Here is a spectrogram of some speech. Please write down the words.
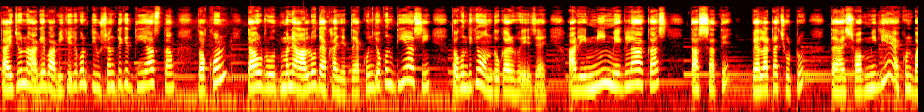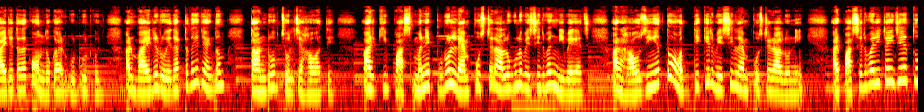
তাই জন্য আগে বাবিকে যখন টিউশন থেকে দিয়ে আসতাম, তখন তাও রোদ মানে আলো দেখা যেত। এখন যখন দিয়ে আসি, তখন দেখি অন্ধকার হয়ে যায়। আর এমনি মেঘলা আকাশ, তার সাথে বেলাটা ছোট, তাই সব মিলিয়ে এখন বাইরেটা দেখো অন্ধকার, গুটগুট করছে। আর বাইরের ওয়েদারটা দেখেছি? একদম তাণ্ডব চলছে হাওয়াতে। আর কি পাশ মানে পুরো ল্যাম্পপোস্টের আলোগুলো বেশিরভাগ নিভে গেছে। আর হাউজিংয়ের তো অর্ধেকের বেশি ল্যাম্পপোস্টের আলো নেই। আর পাশের বাড়িটাই যেহেতু,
